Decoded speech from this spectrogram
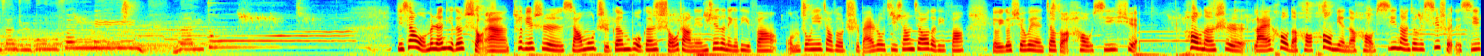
三句不分明，难你像我们人体的手呀，特别是小拇指根部跟手掌连接的那个地方，我们中医叫做齿白肉际相交的地方，有一个穴位叫做后溪穴。后呢是来后的后，后面的后；溪呢就是溪水的溪。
